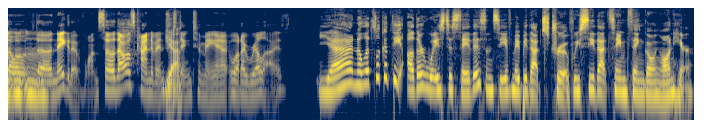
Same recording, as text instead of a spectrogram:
the, Mm-mm. the negative ones so that was kind of interesting to me uh, what i realized Yeah. Now let's look at the other ways to say this and see if maybe that's true. If we see that same thing going on here,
